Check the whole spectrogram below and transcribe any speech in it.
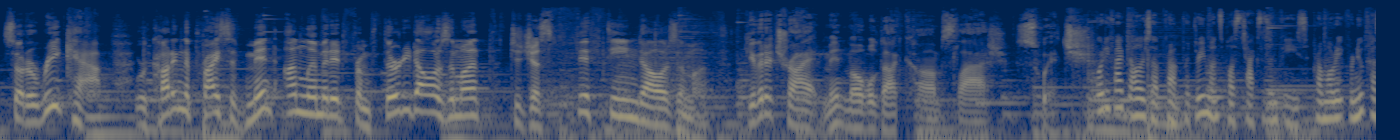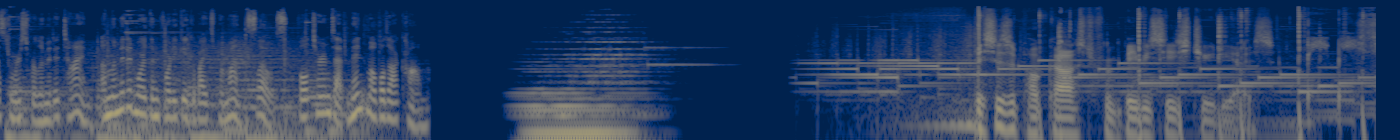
F- So to recap, we're cutting the price of Mint Unlimited from $30 a month to just $15 a month. Give it a try at mintmobile.com slash switch. $45 upfront for three months plus taxes and fees. Promo rate for new customers for limited time. Unlimited more than 40 gigabytes per month. Slows. Full terms at mintmobile.com. This is a podcast from BBC Studios, BBC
